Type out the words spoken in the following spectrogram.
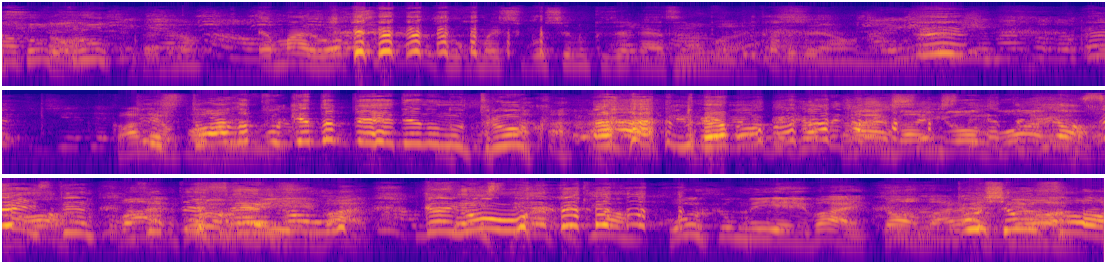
começou o truco, entendeu? É maior que você ganhar o jogo, mas se você não quiser ganhar, você não vai ganhar, não. Aí né? é. Pistola, porque tá perdendo no truco? Ah, não. Ganhou ganhou um. Ganhou um. Puxa o meio aí, vai. Toma, vai então, Puxa um só.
